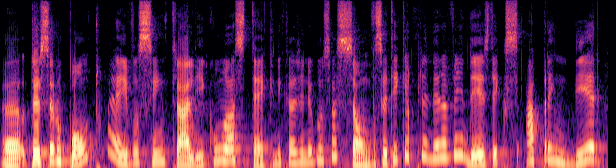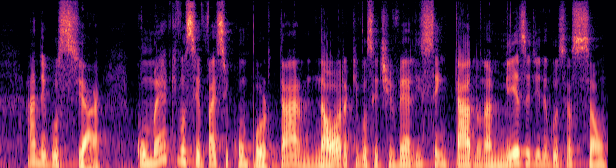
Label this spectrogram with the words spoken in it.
Uh, o terceiro ponto é você entrar ali com as técnicas de negociação. Você tem que aprender a vender, você tem que aprender a negociar. Como é que você vai se comportar na hora que você estiver ali sentado na mesa de negociação?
